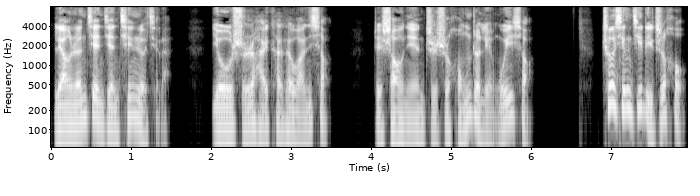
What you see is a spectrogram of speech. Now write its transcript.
两人渐渐亲热起来，有时还开开玩笑。这少年只是红着脸微笑。车行几里之后，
